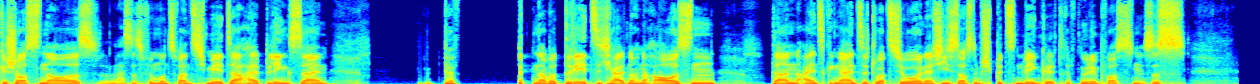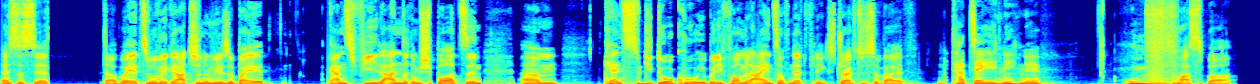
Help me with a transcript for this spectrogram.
geschossen aus, lass es 25 Meter, halb links sein. Perfekt, aber dreht sich halt noch nach außen. Dann 1 gegen 1 Situation, er schießt aus einem spitzen Winkel, trifft nur den Pfosten. Es ist, es ist sehr. Aber jetzt, wo wir gerade schon irgendwie so bei ganz viel anderem Sport sind, ähm, kennst du die Doku über die Formel 1 auf Netflix, Drive to Survive? Tatsächlich nicht, nee. Unfassbar.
